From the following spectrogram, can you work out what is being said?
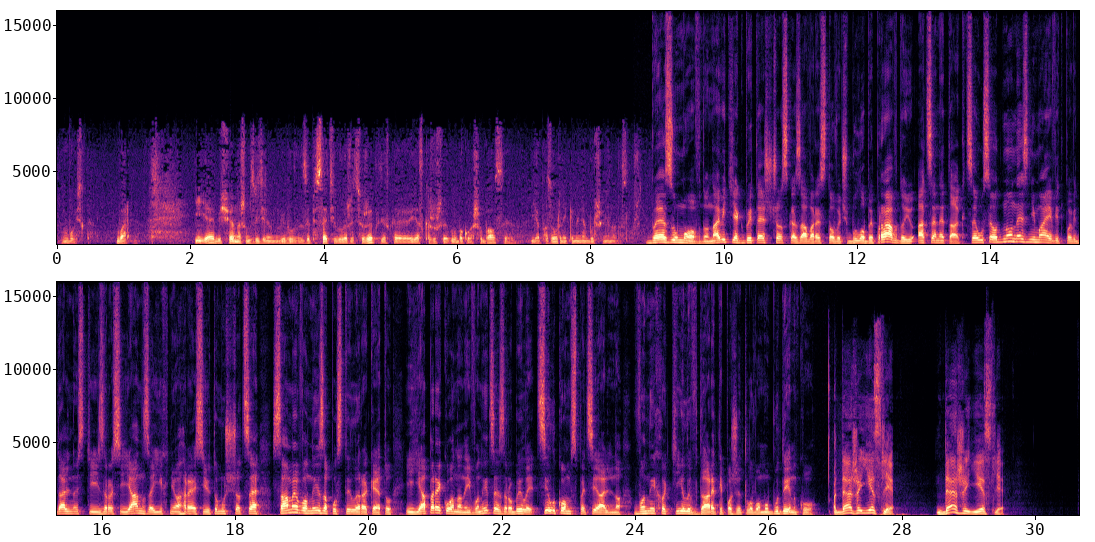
в войско, в армию. И я обещаю нашим зрителям записать и выложить сюжет, где я скажу, что я глубоко ошибался, я позорник, и меня больше не надо слушать. Безумовно, навіть якби те, що сказав Арестович, було би правдою, а це не так. Це усе одно не знімає відповідальності із росіян за їхню агресію, тому що це саме вони запустили ракету. І я переконаний, вони це зробили цілком спеціально. Вони хотіли вдарити по житловому будинку. Даже если, даже если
